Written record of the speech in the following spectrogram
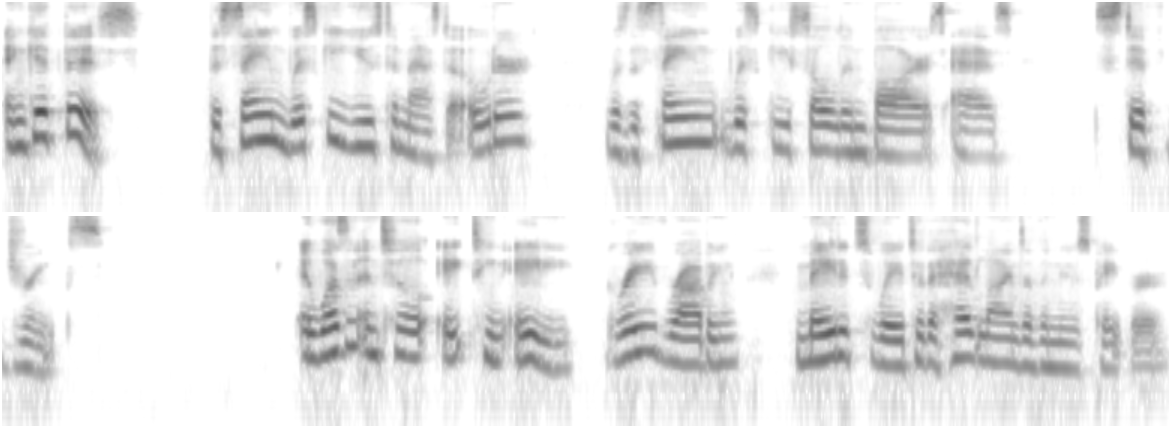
And get this the same whiskey used to mask the odor was the same whiskey sold in bars as stiff drinks. It wasn't until 1880 grave robbing made its way to the headlines of the newspaper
